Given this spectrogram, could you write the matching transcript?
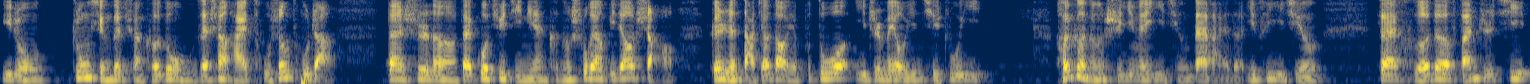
一种。中型的犬科动物在上海土生土长，但是呢，在过去几年可能数量比较少，跟人打交道也不多，一直没有引起注意。很可能是因为疫情带来的一次疫情，在河的繁殖期，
